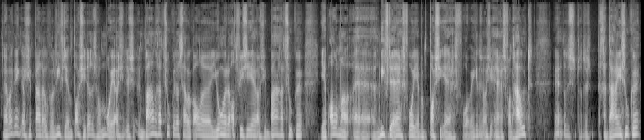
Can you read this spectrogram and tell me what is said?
Ja, maar ik denk als je praat over liefde en passie, dat is wel mooi. Als je dus een baan gaat zoeken, dat zou ik alle jongeren adviseren. Als je een baan gaat zoeken, je hebt allemaal uh, liefde ergens voor, je hebt een passie ergens voor. Weet je? Dus als je ergens van houdt, hè, dat is, dat is, ga daarin zoeken.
